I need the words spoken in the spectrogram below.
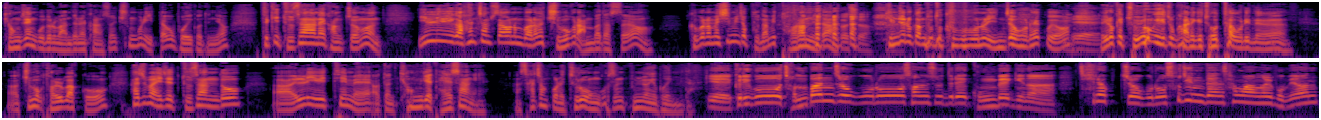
경쟁 구도를 만드는 가능성이 충분히 있다고 보이거든요. 특히 두산의 강점은 1, 2위가 한참 싸우는 바람에 주목을 안 받았어요. 그 바람에 심리적 부담이 덜합니다. 그렇죠. 김준욱 감독도 그 부분을 인정을 했고요. 예. 이렇게 조용히 좀 가는 게 좋다 우리는 어, 주목 덜 받고 하지만 이제 두산도 아, 1, 2위 팀의 어떤 경계 대상에 아, 사정권에 들어온 것은 분명해 보입니다. 예, 그리고 전반적으로 선수들의 공백이나 체력적으로 소진된 상황을 보면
